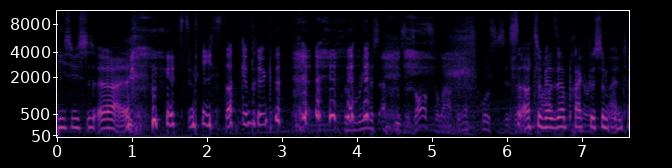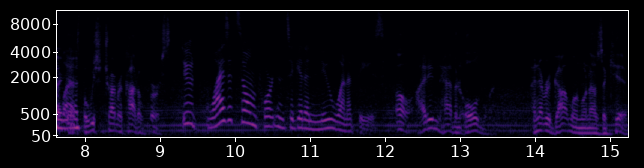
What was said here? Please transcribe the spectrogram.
Wie ist, wie ist, äh, ist nicht Start gedrückt. The Marina's FB's is also out. The next closest is Das in Auto wäre sehr Mercado. There are praktisch im two in the Alltag, ja. But we should try Mercado first. Dude, why is it so important to get a new one of these? Oh, I didn't have an old one. I never got one when I was a kid.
